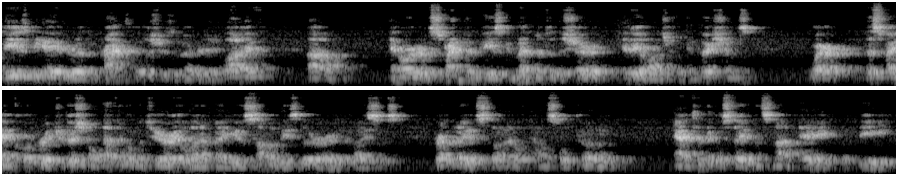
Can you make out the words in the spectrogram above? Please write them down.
B's behavior in the practical issues of everyday life, um, in order to strengthen B's commitment to the shared ideological convictions, where this may incorporate traditional ethical material and it may use some of these literary devices. Brevity of style, household code, and typical statements, not A, but B,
